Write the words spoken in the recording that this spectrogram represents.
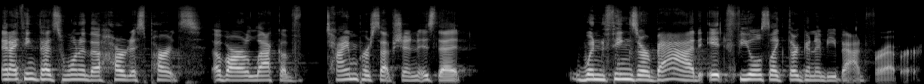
And I think that's one of the hardest parts of our lack of time perception is that when things are bad, it feels like they're going to be bad forever.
